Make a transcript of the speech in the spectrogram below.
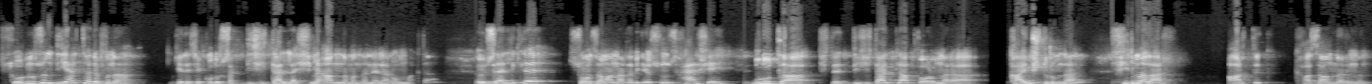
Sorunuzun diğer tarafına gelecek olursak dijitalleşme anlamında neler olmakta? Özellikle son zamanlarda biliyorsunuz her şey buluta, işte dijital platformlara kaymış durumda. Firmalar artık kazanlarının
